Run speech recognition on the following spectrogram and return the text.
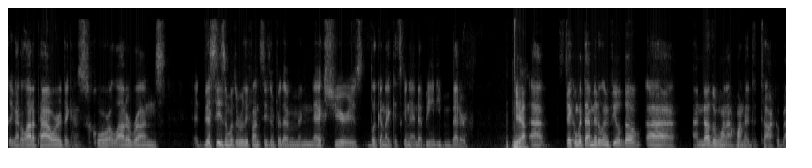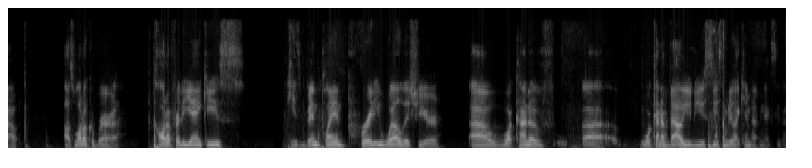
they got a lot of power. They can score a lot of runs. This season was a really fun season for them, and next year is looking like it's going to end up being even better. Yeah. Uh, sticking with that middle infield though, uh, another one I wanted to talk about, Oswaldo Cabrera, called up for the Yankees he's been playing pretty well this year. Uh, what kind of uh, what kind of value do you see somebody like him having next season?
